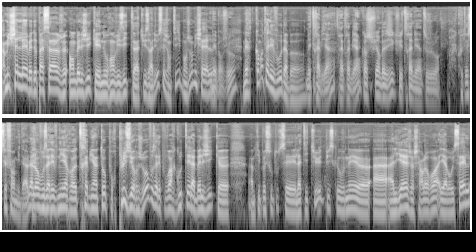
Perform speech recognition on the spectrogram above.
Alors Michel Leb est de passage en Belgique et nous rend visite à Tuise Radio, c'est gentil. Bonjour Michel. Mais bonjour. Mais comment allez-vous d'abord? Mais très bien, très très bien. Quand je suis en Belgique, je suis très bien toujours. Écoutez, c'est formidable. Alors vous allez venir euh, très bientôt pour plusieurs jours. Vous allez pouvoir goûter la Belgique euh, un petit peu sous toutes ses latitudes, puisque vous venez euh, à, Liège, à Charleroi et à Bruxelles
